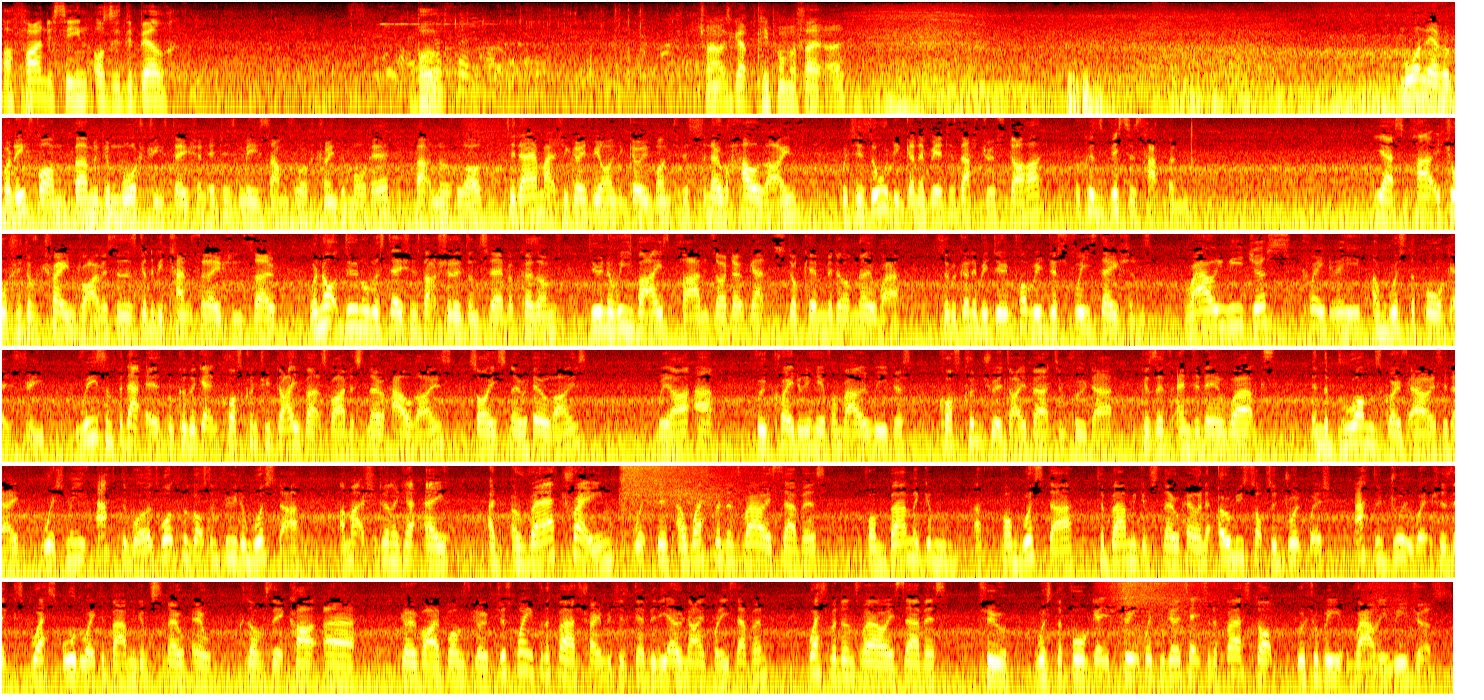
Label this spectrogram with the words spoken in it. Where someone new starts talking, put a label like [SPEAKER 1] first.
[SPEAKER 1] I've finally seen Ozzy the Bill. Bull. Try not to get people on my photo. Morning everybody from Birmingham Moor Street Station. It is me, Sam Ross Trains and More here, back another vlog. Today I'm actually going to be on going on to the Snow Hill Line, which is already going to be a disastrous start because this has happened. Yes, apparently shortage of train drivers, so there's going to be cancellations. So we're not doing all the stations that I should have done today because I'm doing a revised plan so I don't get stuck in middle of nowhere. So we're going to be doing probably just three stations. Rowley Regis, Cradley Heath and Worcester Foregate Street. The reason for that is because we're getting cross-country diverts via the Snow Hill lines, sorry, Snow Hill lines. We are at, through Cradley Heath from Rowley Regis, cross-country are diverting through there because there's engineering works in the Bromsgrove area today, which means afterwards, once we've got some food in Worcester, I'm actually going to get a, a, a rare train, which is a West Midlands Railway service from Birmingham, uh, from Worcester to Birmingham Snow Hill, and it only stops at Droitwich. After Droitwich is express all the way to Birmingham Snow Hill, because obviously it can't uh, go via Bromsgrove. Just waiting for the first train, which is going to be the 0927 West Midlands Railway service to Worcester Foregate Street, which we're going to take to the first stop, which will be Rowley Regis.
